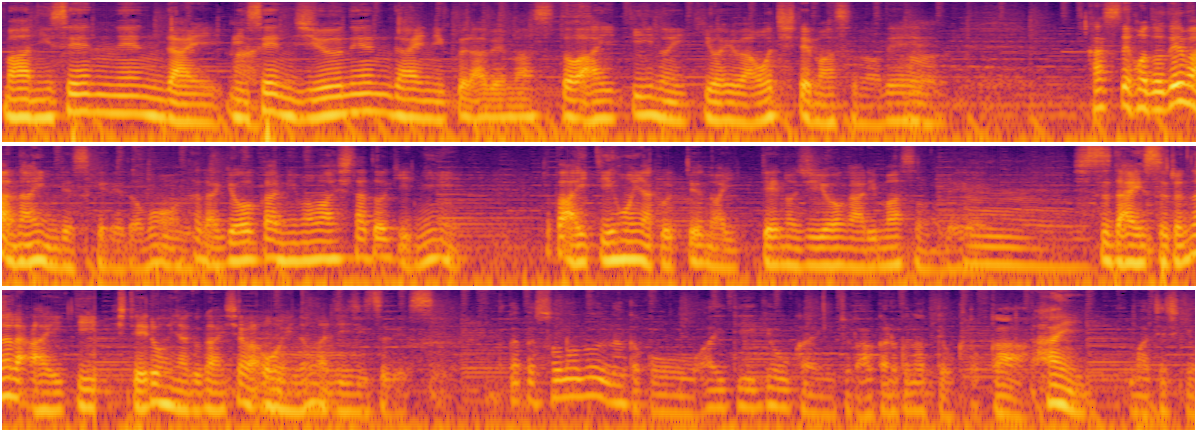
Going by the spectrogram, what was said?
まあ、2000年代、2010年代に比べますと IT の勢いは落ちてますので、かつてほどではないんですけれども、ただ業界見回した時にやっぱ IT 翻訳っていうのは一定の需要がありますので、出題するなら IT している翻訳会社は多いのが事実です。やっぱりその分なんかこう IT 業界にちょっと明るくなっておくとか、はい、まあ知識を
